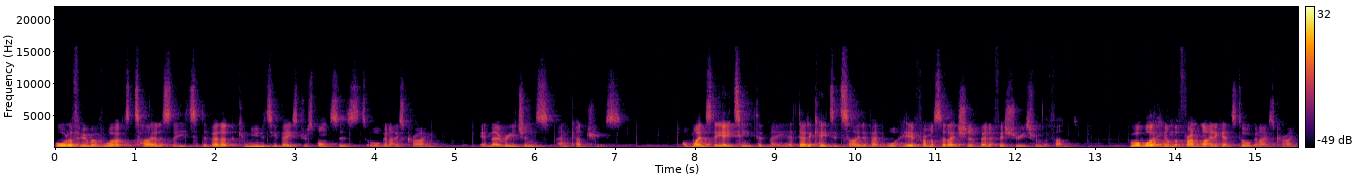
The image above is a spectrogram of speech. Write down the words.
all of whom have worked tirelessly to develop community-based responses to organised crime in their regions and countries. On Wednesday 18th of May, a dedicated side event will hear from a selection of beneficiaries from the fund, who are working on the front line against organised crime.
